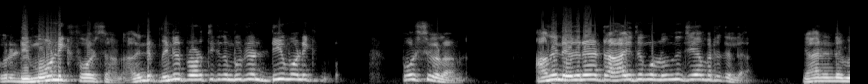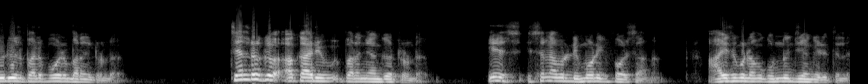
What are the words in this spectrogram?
ഒരു ഡിമോണിക് ഫോഴ്സ് ആണ്. അതിന്റെ പിന്നിൽ പ്രവർത്തിക്കുന്ന മുഴുവൻ ഡിമോണിക് ഫോഴ്സുകളാണ് അതിനെതിരായിട്ട് ആയുധം കൊണ്ടൊന്നും ചെയ്യാൻ പറ്റത്തില്ല. ഞാൻ എന്റെ വീഡിയോയിൽ പലപ്പോഴും പറഞ്ഞിട്ടുണ്ട്. ചിലർക്ക് ആ കാര്യം പറഞ്ഞ് ഞാൻ കേട്ടിട്ടുണ്ട്. യെസ് ഇസ്ലാം ഒരു ഡിമോണിക് ഫോഴ്സ് ആണ്. ആയുധം കൊണ്ട് നമുക്കൊന്നും ചെയ്യാൻ കഴിയത്തില്ല.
